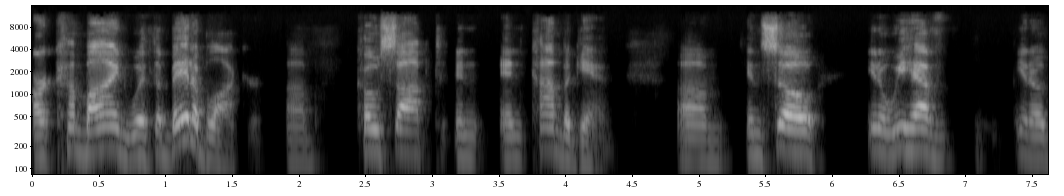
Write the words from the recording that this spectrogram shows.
are combined with a beta blocker, um, Cosopt and, and Combigan. Um, and so, you know, we have you know,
